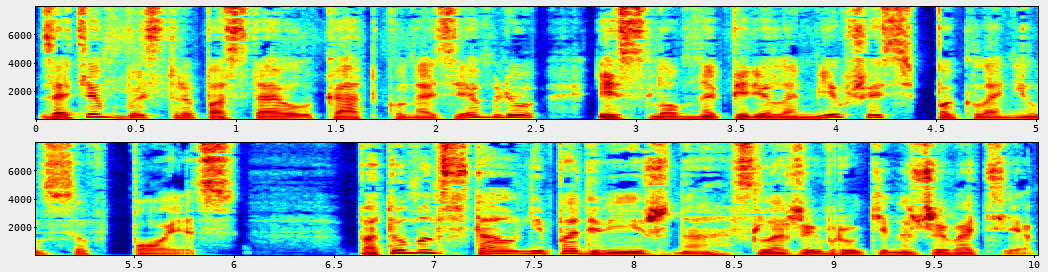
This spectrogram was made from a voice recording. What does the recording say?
затем быстро поставил катку на землю и, словно переломившись, поклонился в пояс. Потом он встал неподвижно, сложив руки на животе.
